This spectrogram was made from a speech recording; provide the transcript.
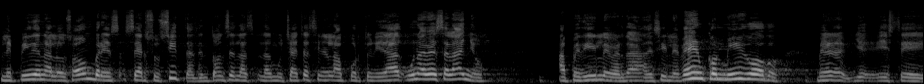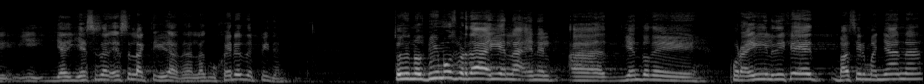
le piden a los hombres ser sus citas. Entonces las, las, muchachas tienen la oportunidad una vez al año a pedirle, ¿verdad? A decirle, ven conmigo. Este, y, y esa, es, la actividad. Las mujeres le piden. Entonces nos vimos, ¿verdad? Ahí en, la, en el, uh, yendo de, por ahí le dije, eh, ¿vas a ir mañana?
